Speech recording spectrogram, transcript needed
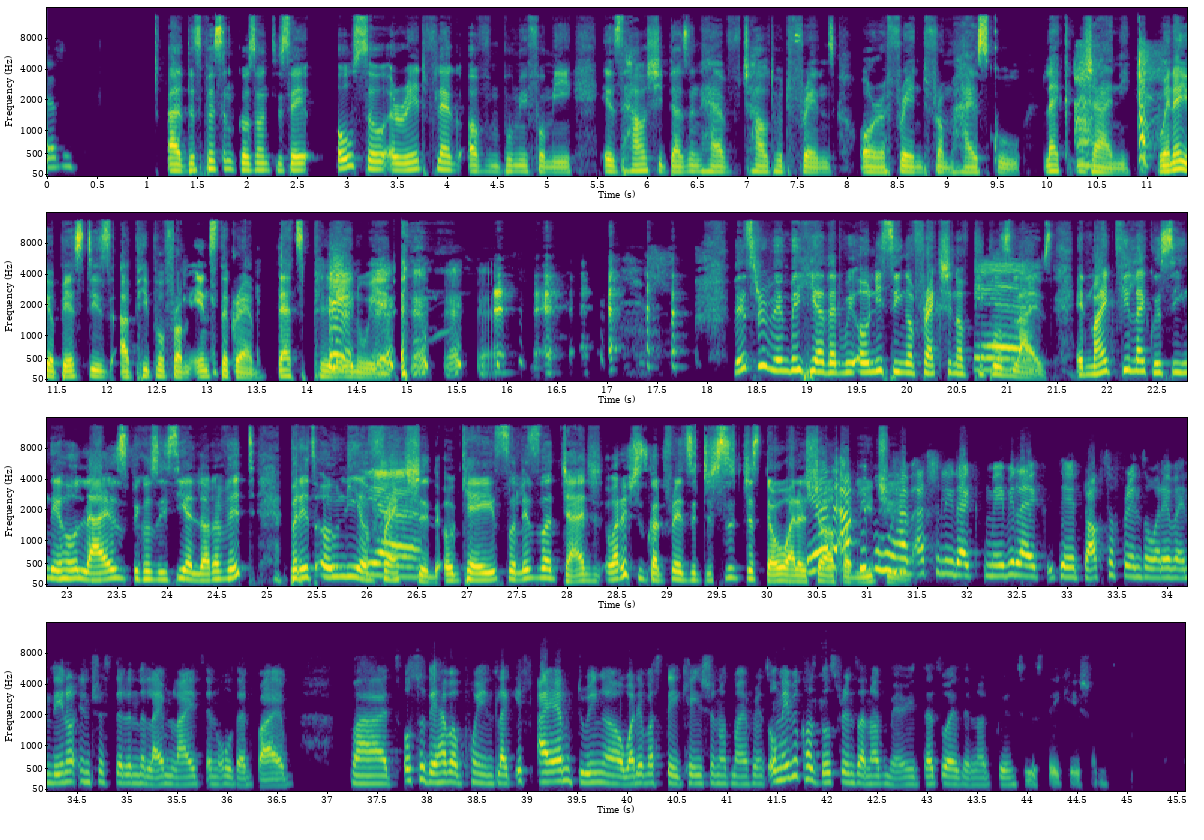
uh, this person goes on to say, also, a red flag of Mbumi for me is how she doesn't have childhood friends or a friend from high school, like Jani. When are your besties are people from Instagram? That's plain weird. Let's remember here that we're only seeing a fraction of people's Yeah. lives. It might feel like we're seeing their whole lives because we see a lot of it, but it's only a Yeah. fraction, okay? So let's not judge. What if she's got friends who just, just don't want to show up on people YouTube? who have actually like maybe like their doctor friends or whatever, and they're not interested in the limelight and all that vibe. But also they have a point. Like if I am doing a whatever staycation with my friends, or maybe because those friends are not married, that's why they're not going to the staycation.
